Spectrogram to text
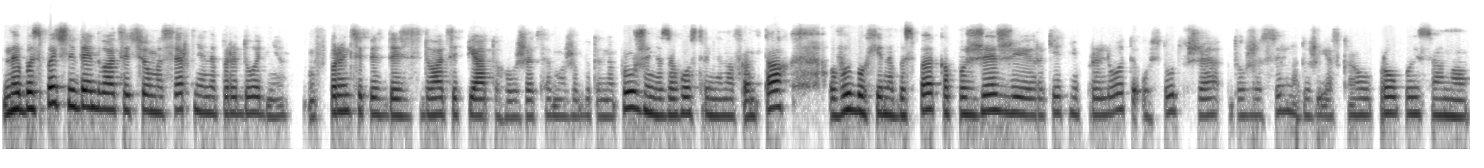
Небезпечний день 27 серпня напередодні. В принципі, десь 25-го вже це може бути напруження, загострення на фронтах, вибухи, небезпека, пожежі, ракетні прильоти. Ось тут вже дуже сильно, дуже яскраво прописано.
